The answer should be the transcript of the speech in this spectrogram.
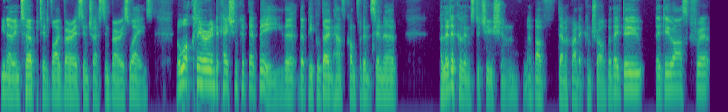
you know interpreted by various interests in various ways. But what clearer indication could there be that, that people don't have confidence in a political institution above democratic control, but they do they do ask for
